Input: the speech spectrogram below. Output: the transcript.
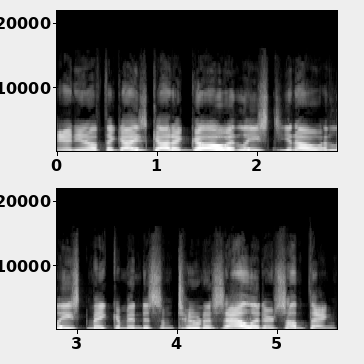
And you know, if the guy's got to go, at least you know, at least make him into some tuna salad or something.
